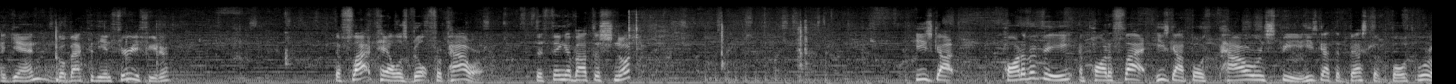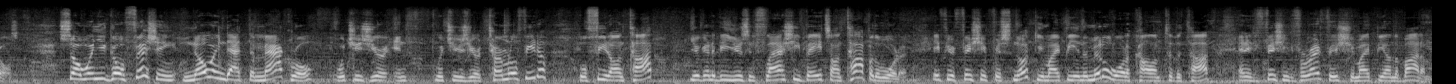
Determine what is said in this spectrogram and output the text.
again, go back to the inferior feeder, the flat tail is built for power. The thing about the snook, he's got part of a V and part of flat. He's got both power and speed. He's got the best of both worlds. So when you go fishing, knowing that the mackerel, which is your in, which is your terminal feeder, will feed on top, you're going to be using flashy baits on top of the water. If you're fishing for snook, you might be in the middle water column to the top, and if you're fishing for redfish, you might be on the bottom.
